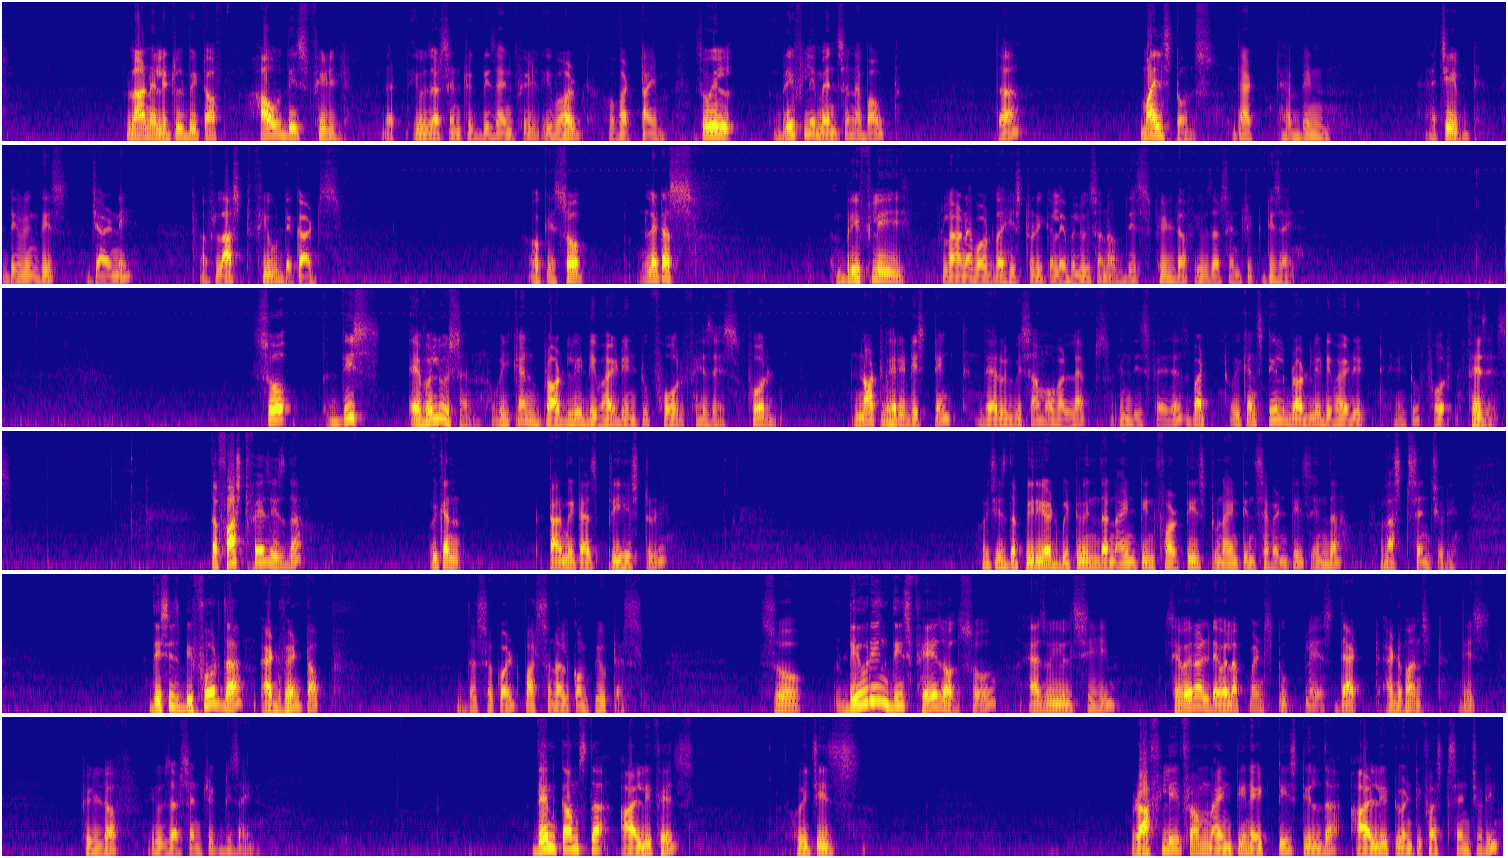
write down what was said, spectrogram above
learn a little bit of how this field that user centric design field evolved over time. So, we will briefly mention about the milestones that have been achieved during this journey of last few decades. Okay, so, let us briefly learn about the historical evolution of this field of user centric design. So, this evolution we can broadly divide into four phases, four not very distinct, there will be some overlaps in these phases, but we can still broadly divide it into four phases. The first phase is the we can term it as prehistory which is the period between the 1940s to 1970s in the last century. This is before the advent of the so called personal computers. So, during this phase also as we will see several developments took place that advanced this field of user centric design. Then comes the early phase which is roughly from 1980s till the early 21st century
